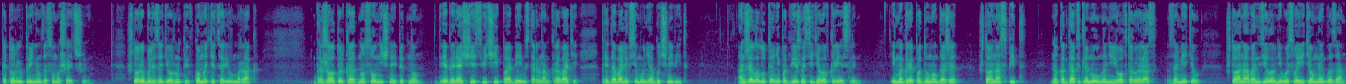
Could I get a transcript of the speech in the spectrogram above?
которую принял за сумасшедшую. Шторы были задернуты, в комнате царил мрак. Дрожало только одно солнечное пятно. Две горящие свечи по обеим сторонам кровати придавали всему необычный вид. Анжела Луте неподвижно сидела в кресле, и Магре подумал даже, что она спит, но когда взглянул на нее во второй раз, заметил, что она вонзила в него свои темные глаза.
